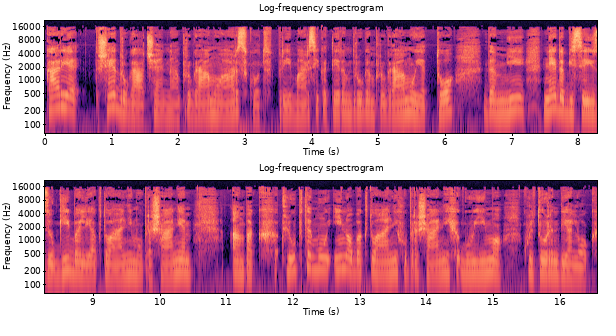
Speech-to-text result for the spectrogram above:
Kar je še drugače na programu Ars kot pri marsikaterem drugem programu je to, da mi ne da bi se izogibali aktualnim vprašanjem, ampak kljub temu in ob aktualnih vprašanjih gojimo kulturen dialog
